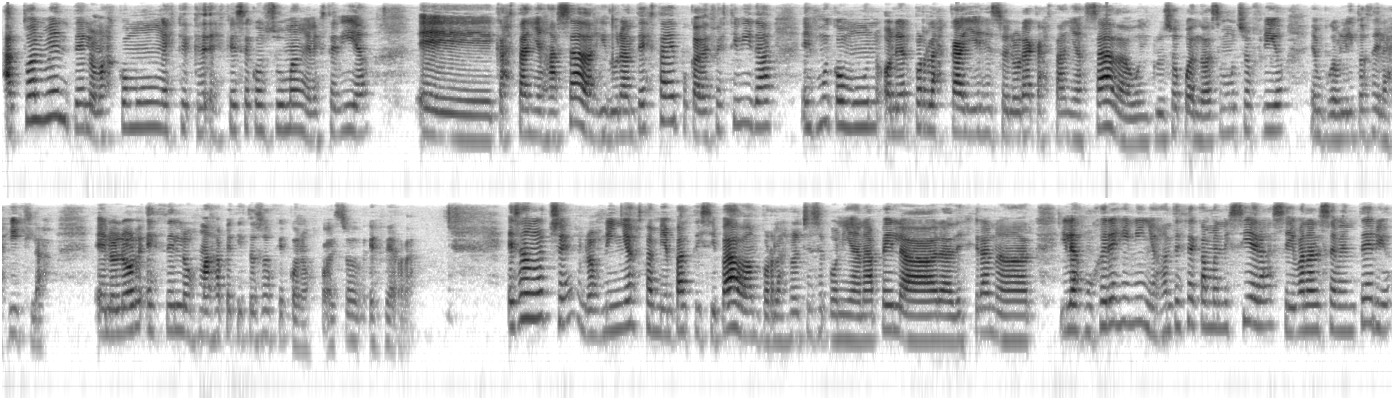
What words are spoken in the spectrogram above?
Actualmente lo más común es que, es que se consuman en este día eh, castañas asadas y durante esta época de festividad es muy común oler por las calles ese olor a castaña asada o incluso cuando hace mucho frío en pueblitos de las islas. El olor es de los más apetitosos que conozco, eso es verdad. Esa noche los niños también participaban, por las noches se ponían a pelar, a desgranar, y las mujeres y niños antes de que amaneciera se iban al cementerio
